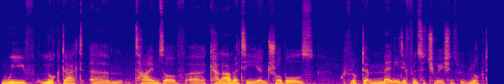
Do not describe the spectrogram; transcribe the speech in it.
We've looked at um, times of uh, calamity and troubles. We've looked at many different situations. We've looked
